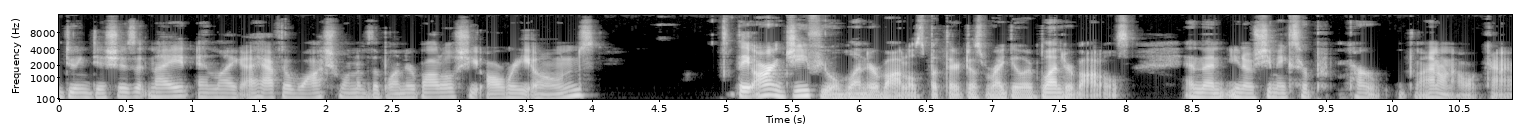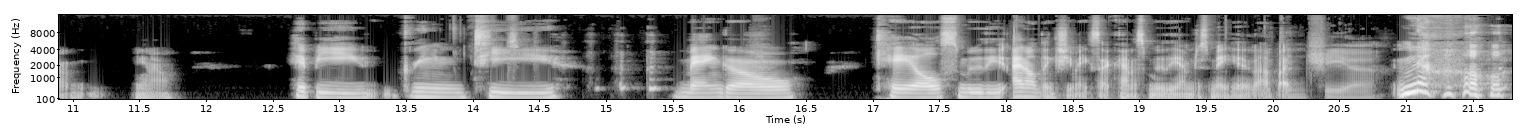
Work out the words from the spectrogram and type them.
doing dishes at night and like I have to wash one of the blender bottles she already owns. They aren't G Fuel blender bottles, but they're just regular blender bottles. And then, you know, she makes her her I don't know what kind of, you know, hippie green tea mango kale smoothie. I don't think she makes that kind of smoothie. I'm just making it up. And chia. no.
